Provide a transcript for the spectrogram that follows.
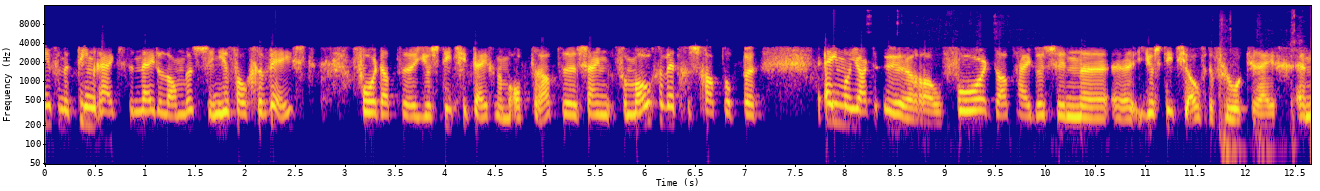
een van de tien rijkste Nederlanders, in ieder geval geweest voordat justitie tegen hem optrad. zijn vermogen werd geschat op 1 miljard euro voordat hij dus in justitie over de vloer kreeg. En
